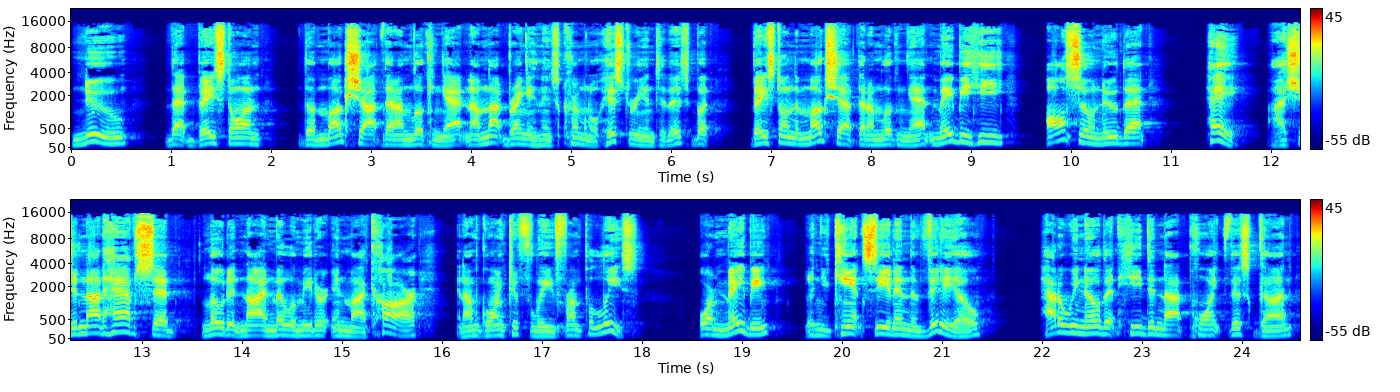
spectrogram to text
knew that based on the mugshot that I'm looking at, and I'm not bringing his criminal history into this, but based on the mugshot that I'm looking at, maybe he also knew that, hey, I should not have said loaded nine millimeter in my car and I'm going to flee from police. Or maybe, and you can't see it in the video, how do we know that he did not point this gun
